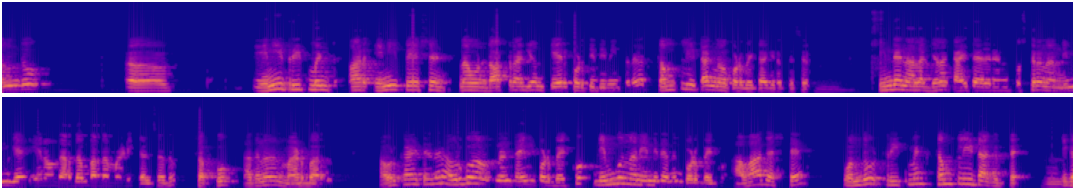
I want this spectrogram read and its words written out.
ಒಂದು any treatment or any patient ನಾವು ಒಂದು ಡಾಕ್ಟರ್ ಆಗಿ ಒಂದು ಕೇರ್ ಕೊಡ್ತಿದ್ದೀವಿ ಅಂತಂದ್ರೆ ಕಂಪ್ಲೀಟ್ ಆಗಿ ನಾವು ಕೊಡ್ಬೇಕಾಗಿರುತ್ತೆ ಸರ್ ಹಿಂದೆ ನಾಲ್ಕು ಜನ ಕಾಯ್ತಾ ಇದಾರೆ ಅದಕ್ಕೋಸ್ಕರ ನಾನು ನಿಮ್ಗೆ ಏನೋ ಒಂದು ಅರ್ಧಂಬರ್ಧ ಮಾಡಿ ಕಳ್ಸೋದು ತಪ್ಪು ಅದನ್ನ ನಾನು ಮಾಡಬಾರ್ದು. ಅವ್ರು ಕಾಯ್ತಾ ಇದಾರೆ ಅವ್ರಿಗೂ ನಾನು ಟೈಮ್ ಕೊಡ್ಬೇಕು ನಿಮ್ಗೂ ನಾನು ಏನಿದೆ ಅದನ್ನ ಕೊಡ್ಬೇಕು. ಅವಾಗಷ್ಟೇ ಒಂದು ಟ್ರೀಟ್ಮೆಂಟ್ ಕಂಪ್ಲೀಟ್ ಆಗುತ್ತೆ. ಈಗ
